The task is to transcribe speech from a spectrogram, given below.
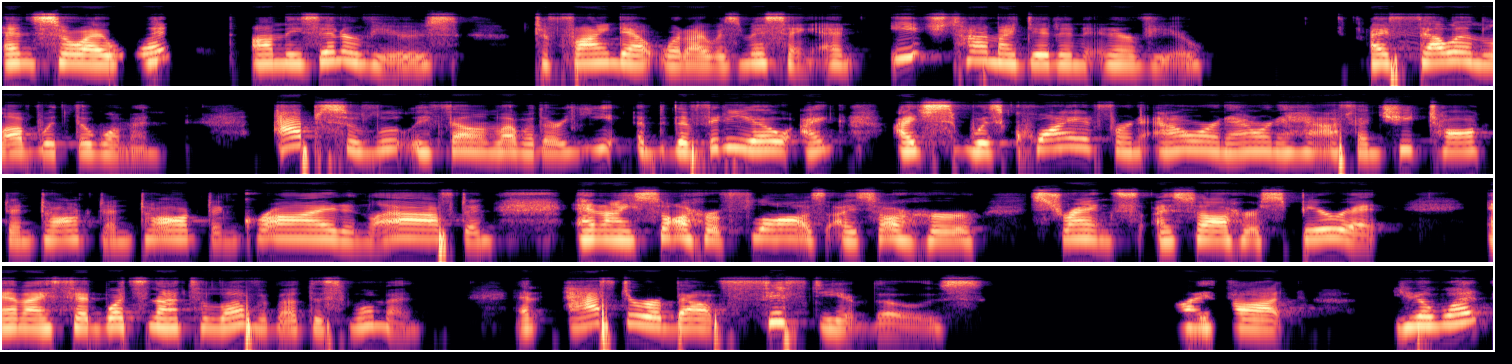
And so I went on these interviews to find out what I was missing. And each time I did an interview, I fell in love with the woman. Absolutely fell in love with her. The video, I I was quiet for an hour, an hour and a half, and she talked and talked and talked and cried and laughed and and I saw her flaws, I saw her strengths, I saw her spirit, and I said, "What's not to love about this woman?" And after about 50 of those, I thought, you know what?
